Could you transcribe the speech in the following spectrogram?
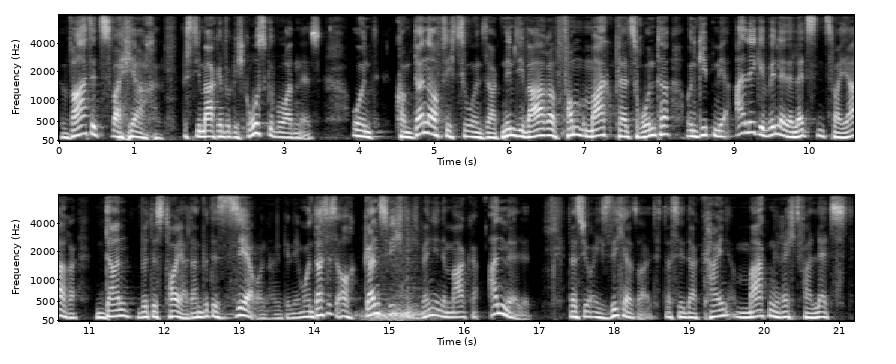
Warte zwei Jahre, bis die Marke wirklich groß geworden ist und komm dann auf dich zu und sag, nimm die Ware vom Marktplatz runter und gib mir alle Gewinne der letzten zwei Jahre. Dann wird es teuer, dann wird es sehr unangenehm. Und das ist auch ganz wichtig, wenn ihr eine Marke anmeldet, dass ihr euch sicher seid, dass ihr da kein Markenrecht verletzt.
